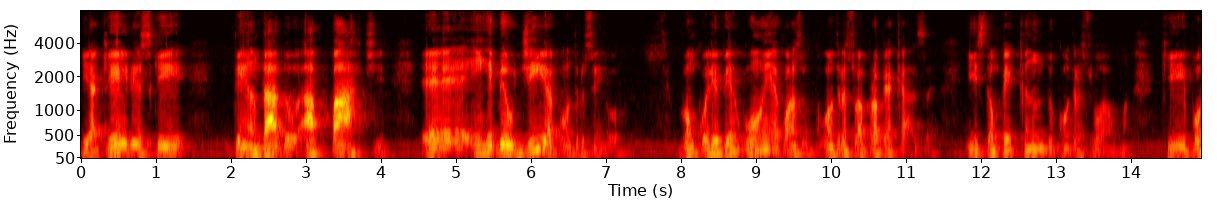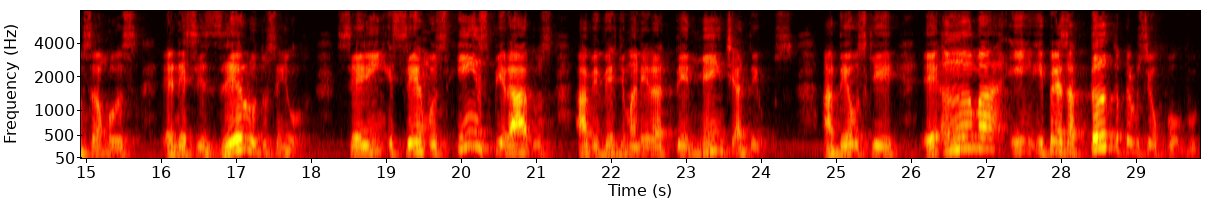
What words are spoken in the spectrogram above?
E aqueles que têm andado à parte, é, em rebeldia contra o Senhor, vão colher vergonha contra a sua própria casa e estão pecando contra a sua alma. Que possamos, é, nesse zelo do Senhor, ser, sermos inspirados a viver de maneira temente a Deus, a Deus que é, ama e, e preza tanto pelo seu povo,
